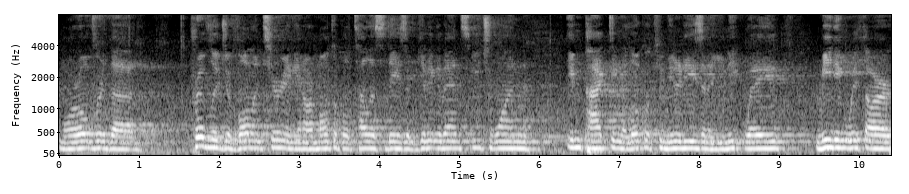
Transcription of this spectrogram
Moreover, the privilege of volunteering in our multiple TELUS Days of Giving events, each one impacting the local communities in a unique way, meeting with our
